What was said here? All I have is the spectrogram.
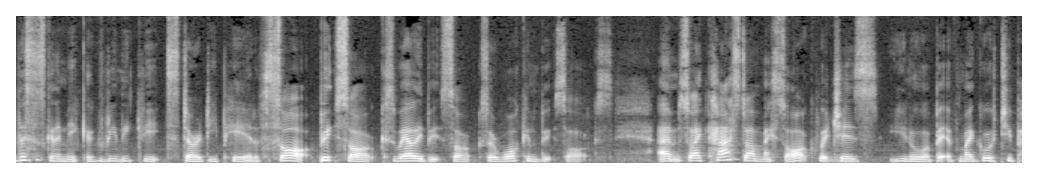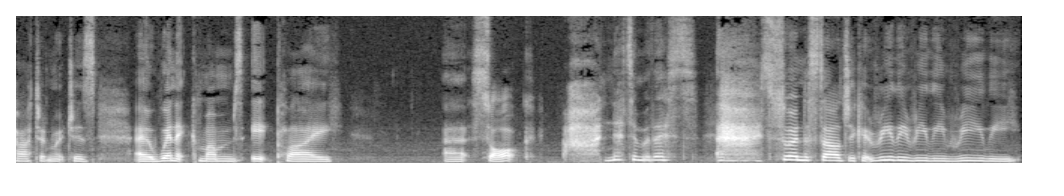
this is going to make a really great sturdy pair of sock boot socks, welly boot socks, or walking boot socks. Um, so I cast on my sock, which is you know a bit of my go-to pattern, which is uh, Winwick Mum's eight ply uh, sock. Ah, knitting with this it's so nostalgic. It really, really, really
